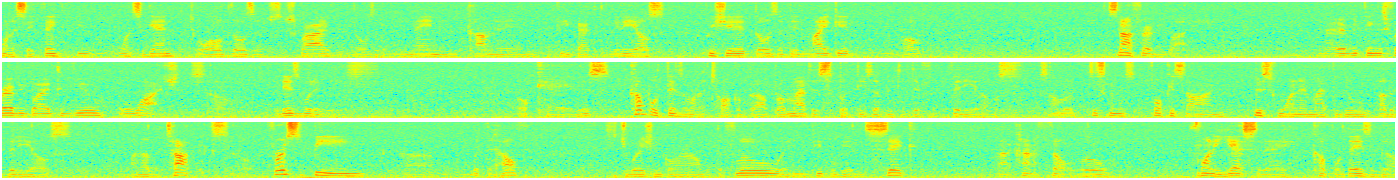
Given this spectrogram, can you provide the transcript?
want to say thank you once again to all of those that have subscribed, those that have remained and commented and feedback the videos. Appreciate it. Those that didn't like it, well, it's not for everybody. Not everything is for everybody to view or watch, so it is what it is. Okay, there's a couple of things I want to talk about, but I'm gonna have to split these up into different videos. So I'm just gonna focus on this one and might have to do other videos on other topics. So first being uh, with the health situation going on with the flu and people getting sick. I kind of felt a little funny yesterday, a couple of days ago.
